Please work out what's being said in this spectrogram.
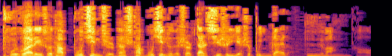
普通案例说它不禁止，但是它不禁止的事儿，但是其实也是不应该的，对吧？好。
